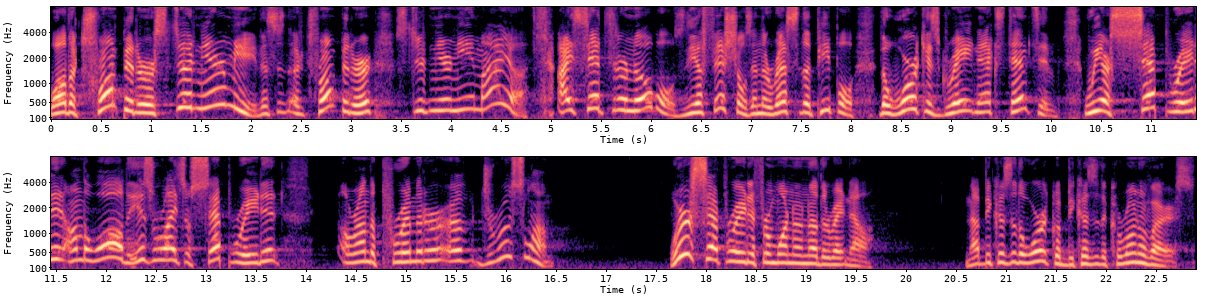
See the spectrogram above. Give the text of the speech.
while the trumpeter stood near me. This is a trumpeter stood near Nehemiah. I said to the nobles, the officials, and the rest of the people, the work is great and extensive. We are separated on the wall. The Israelites are separated around the perimeter of Jerusalem. We're separated from one another right now. Not because of the work, but because of the coronavirus.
